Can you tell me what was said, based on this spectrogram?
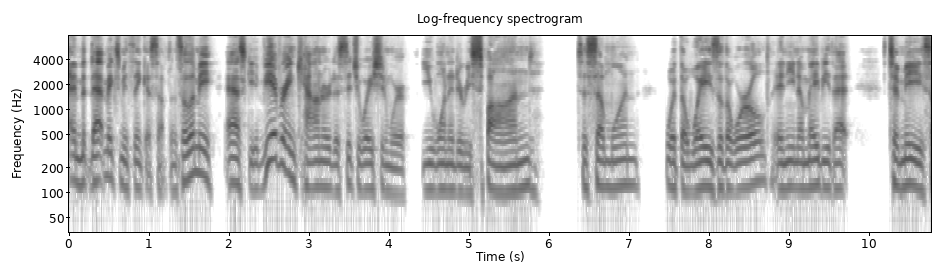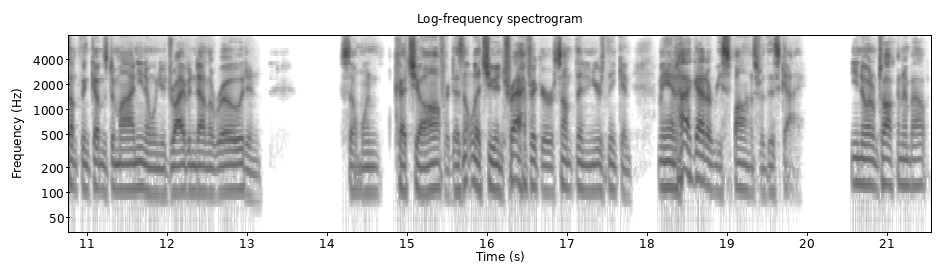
And that makes me think of something. So let me ask you have you ever encountered a situation where you wanted to respond to someone with the ways of the world? And, you know, maybe that to me, something comes to mind, you know, when you're driving down the road and someone cuts you off or doesn't let you in traffic or something, and you're thinking, man, I got a response for this guy. You know what I'm talking about?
